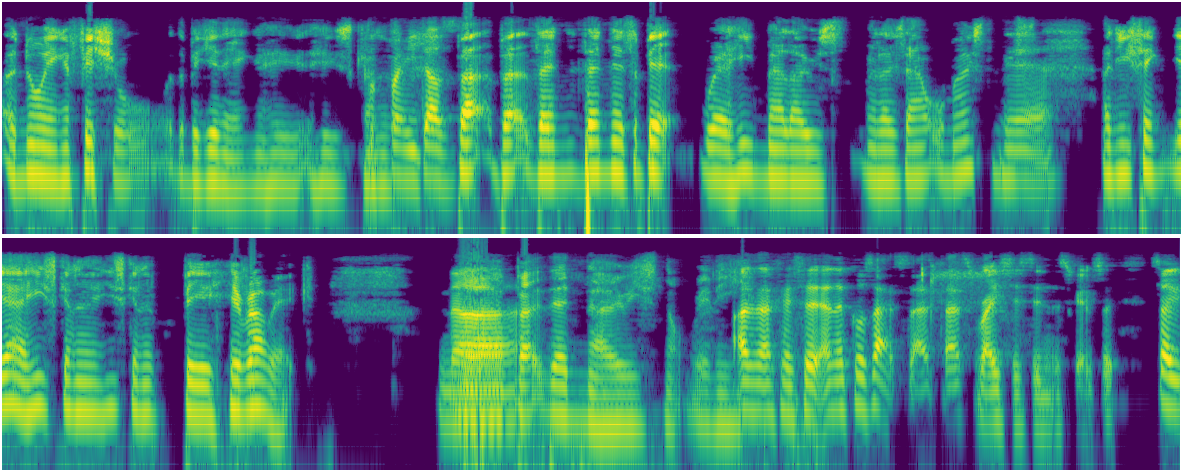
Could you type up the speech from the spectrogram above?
annoying official at the beginning who who's kind of but he does. but but then then there's a bit where he mellows mellows out almost and, yeah, and you think yeah he's gonna he's gonna be heroic no. Uh, but then no he's not really And, okay, so and of course that's that's that's racist in the script. So so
